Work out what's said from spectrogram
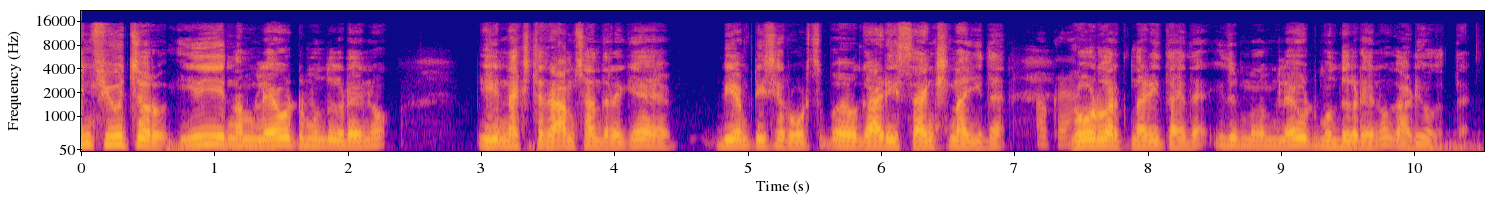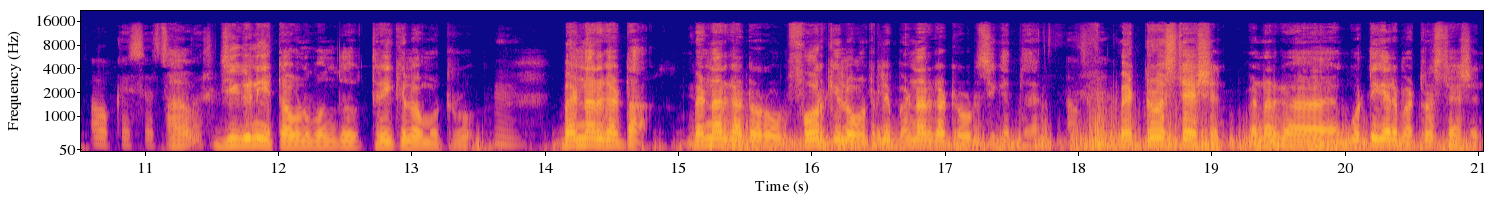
ಇನ್ ಫ್ಯೂಚರ್ ಈ ನಮ್ಮ ಲೇಔಟ್ ಮುಂದ್ಗಡೆನು ಈ ನೆಕ್ಸ್ಟ್ ರಾಮಚಂದ್ರಗೆ B M T C roads ಗಾಡಿ ಸ್ಯಾಂಕ್ಷನ್ ಆಗಿದೆ. ರೋಡ್ ವರ್ಕ್ ನಡೀತಾ ಇದೆ. ಇದು ನಮ್ಮ ಲೇಔಟ್ ಮುಂದ್ಗಡೆನೂ ಗಾಡಿ ಹೋಗುತ್ತೆ. ಆ, ಜಿಗಣಿ ಟೌನ್ ಬಂದು three kilometre Bannerghatta Bannerghatta road four ಕಿಲೋಮೀಟ್ರಲ್ಲಿ ಬೆಣ್ಣರ್ಘಟ್ಟ ರೋಡ್ ಸಿಗುತ್ತೆ. ಮೆಟ್ರೋ ಸ್ಟೇಷನ್ ಬೆಣ್ಣರ್ Gottigere metro station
